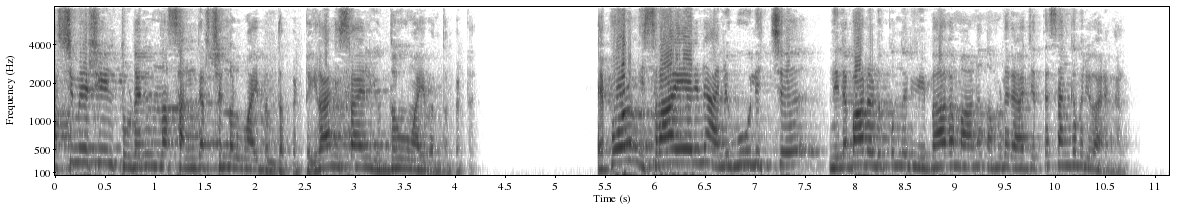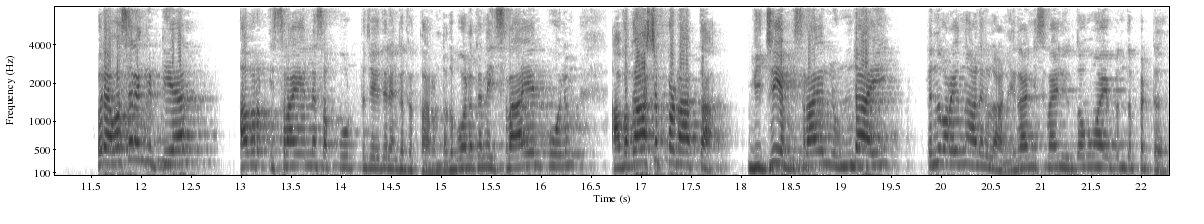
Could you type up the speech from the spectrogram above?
പശ്ചിമേഷ്യയിൽ തുടരുന്ന സംഘർഷങ്ങളുമായി ബന്ധപ്പെട്ട് ഇറാൻ ഇസ്രായേൽ യുദ്ധവുമായി ബന്ധപ്പെട്ട് എപ്പോഴും ഇസ്രായേലിനെ അനുകൂലിച്ച് നിലപാടെടുക്കുന്ന ഒരു വിഭാഗമാണ് നമ്മുടെ രാജ്യത്തെ സംഘപരിവാരങ്ങൾ. ഒരു അവസരം കിട്ടിയാൽ അവർ ഇസ്രായേലിനെ സപ്പോർട്ട് ചെയ്ത് രംഗത്തെത്താറുണ്ട്. അതുപോലെ തന്നെ ഇസ്രായേൽ പോലും അവകാശപ്പെടാത്ത വിജയം ഇസ്രായേലിന് ഉണ്ടായി എന്ന് പറയുന്ന ആളുകളാണ്. ഇറാൻ ഇസ്രായേൽ യുദ്ധവുമായി ബന്ധപ്പെട്ട്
